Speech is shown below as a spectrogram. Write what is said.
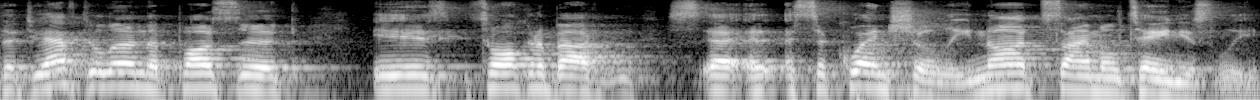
that you have to learn the pasuk is talking about uh, uh, sequentially, not simultaneously.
